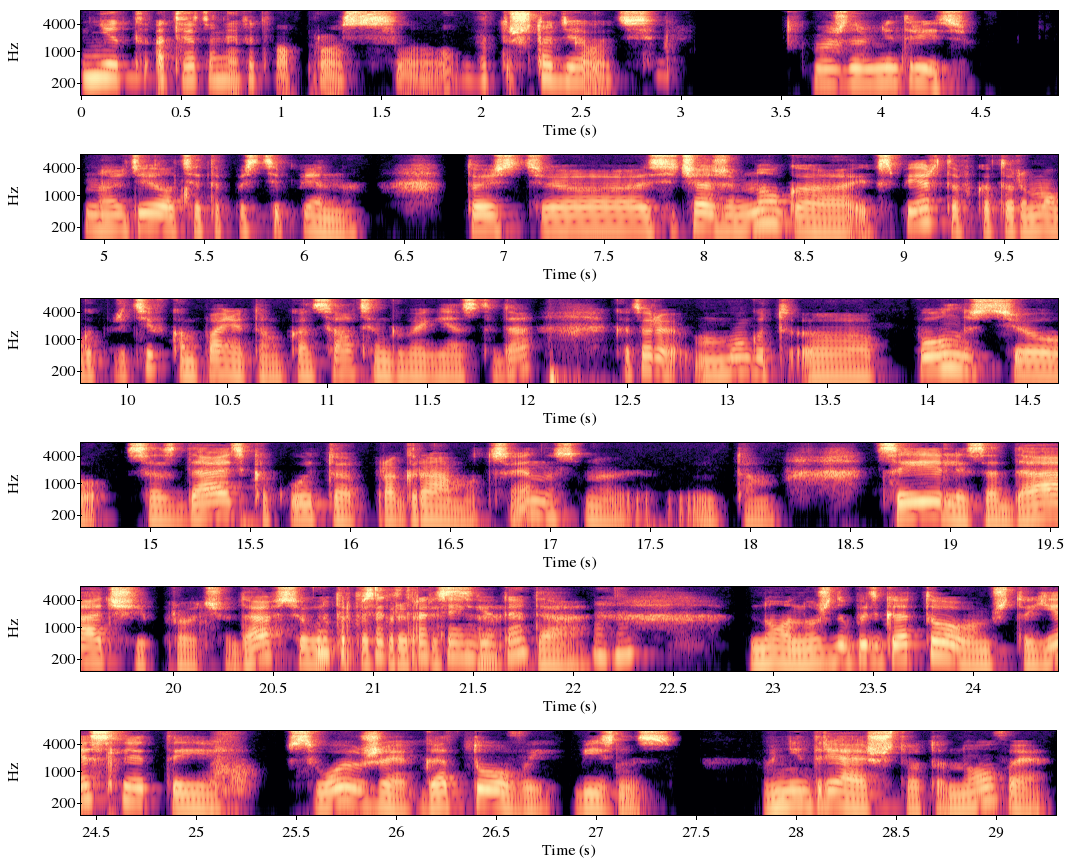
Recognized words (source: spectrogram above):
нет ответа на этот вопрос, вот что делать? Можно внедрить, но делать это постепенно. То есть э, сейчас же много экспертов, которые могут прийти в компанию, там, консалтинговое агентство, да, которые могут э, полностью создать какую-то программу ценностную, там, цели, задачи и прочее, да, все ну, вот это прописать. да? Да. Угу. Но нужно быть готовым, что если ты в свой уже готовый бизнес внедряешь что-то новое,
